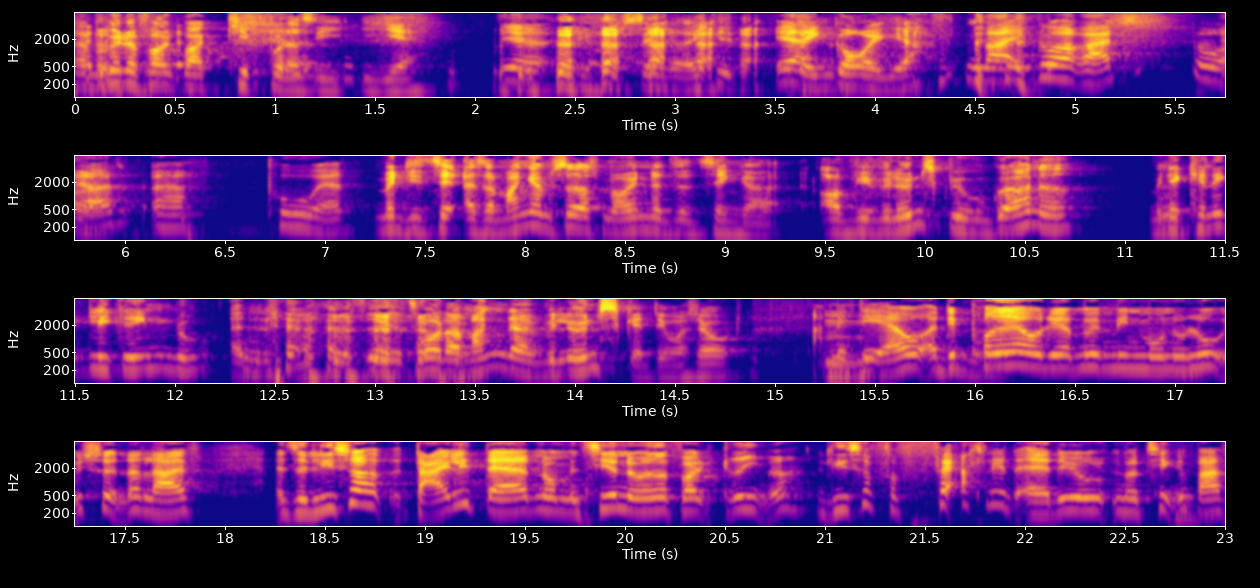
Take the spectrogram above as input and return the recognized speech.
Der begynder folk bare at kigge på dig og sige, ja, ja. det er fuldstændig rigtigt. Ja. Den går ikke i aften. Nej, du har ret. Du har Ja. ret. Ja. Puh, ja. Men de, tæ- altså mange af dem sidder også med øjnene, der tænker, og vi vil ønske, at vi kunne gøre noget, men jeg kan ikke lige grine nu. Det altså, jeg tror, der er mange, der vil ønske, at det var sjovt. Men det er jo, og det prøvede jeg jo der med min monolog i Søndag Live. Altså lige så dejligt det er, når man siger noget, og folk griner, lige så forfærdeligt er det jo, når tingene bare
